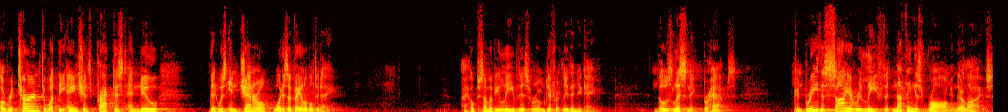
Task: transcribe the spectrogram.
a return to what the ancients practiced and knew that was in general what is available today. I hope some of you leave this room differently than you came. Those listening, perhaps, can breathe a sigh of relief that nothing is wrong in their lives.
